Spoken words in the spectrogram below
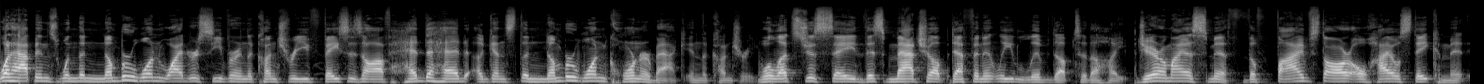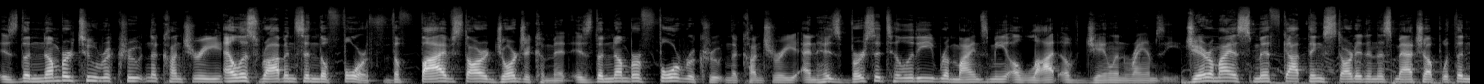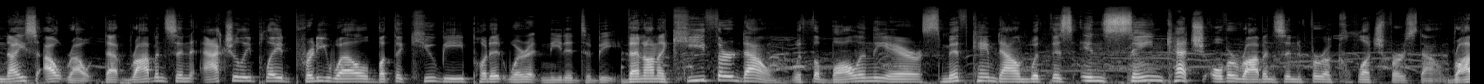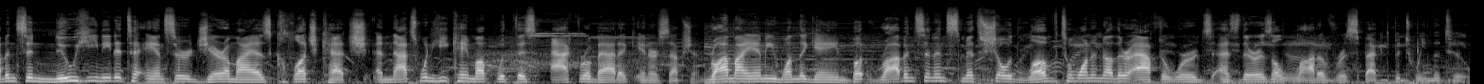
What happens when the number one wide receiver in the country faces off head to head against the number one cornerback in the country? Well, let's just say this matchup definitely lived up to the hype. Jeremiah Smith, the five star Ohio State commit, is the number two recruit in the country. Ellis Robinson, the fourth, the five star Georgia commit, is the number four recruit in the country, and his versatility reminds me a lot of Jalen Ramsey. Jeremiah Smith got things started in this matchup with a nice out route that Robinson actually played pretty well, but the QB put it where it needed to be. Then on a key third down, with the ball in the air, Smith came down with this insane catch over Robinson for a clutch first down. Robinson knew he needed to answer Jeremiah's clutch catch, and that's when he came up with this acrobatic interception. Raw Miami won the game, but Robinson and Smith showed love to one another afterwards as there is a lot of respect between the two.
